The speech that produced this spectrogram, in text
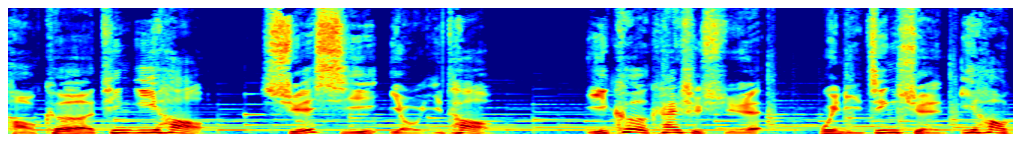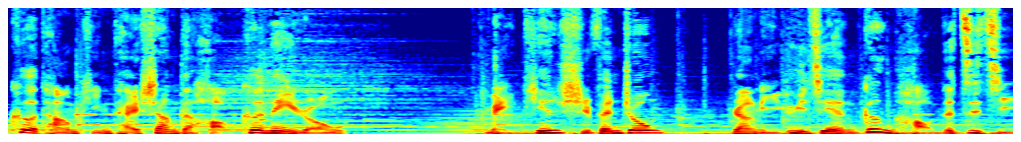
好课听一号，学习有一套，一课开始学，为你精选一号课堂平台上的好课内容，每天十分钟，让你遇见更好的自己。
